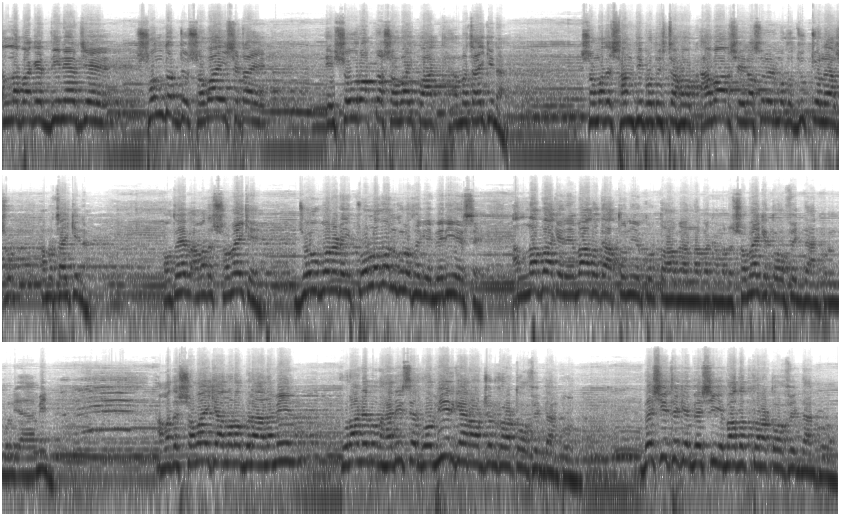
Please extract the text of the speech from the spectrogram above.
আল্লাহ পাকের দিনের যে সৌন্দর্য সবাই সেটাই, এই সৌরভটা সবাই পাক, আমরা চাই কিনা? সমাজে শান্তি প্রতিষ্ঠা হোক, আবার সেই রাসুলের মতো যুগ চলে আসুক, আমরা চাই কিনা? অতএব আমাদের সবাইকে যৌবনের এই প্রলোভনগুলো থেকে বেরিয়ে এসে আল্লাহ পাকের এবাদতে আত্মনিয়োগ করতে হবে। আল্লাহ পাক আমাদের সবাইকে তৌফিক দান করুন, বলি আমিন। আমাদের সবাইকে আল্লাহ রবুল্লা আলমিন কোরআন এবং হাদিসের গভীর জ্ঞান অর্জন করার তৌফিক দান করুন। বেশি থেকে বেশি ইবাদত করার তৌফিক দান করুন।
